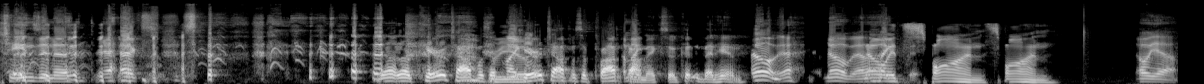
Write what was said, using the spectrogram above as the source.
chains and a axe. no, no, Carrot Top was a For you. Carrot Top was a prop I'm like- comic, so it couldn't have been him. no, yeah, no, but I'm no, like, it's Spawn. Spawn. oh yeah.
